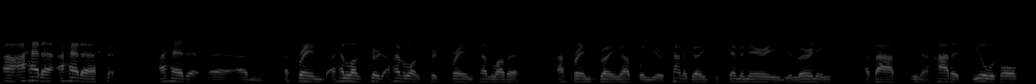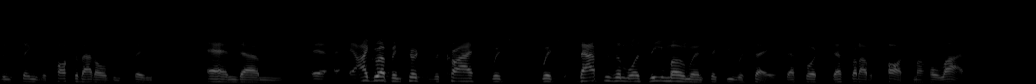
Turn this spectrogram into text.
Uh, I had a, I had a, I had a, a, um, a, friend. I had a lot of church. I have a lot of church friends. Had a lot of uh, friends growing up. When you're kind of going through seminary and you're learning about you know how to deal with all these things or talk about all these things, and um, I grew up in churches of Christ, which, which baptism was the moment that you were saved. That's what, that's what I was taught my whole life.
